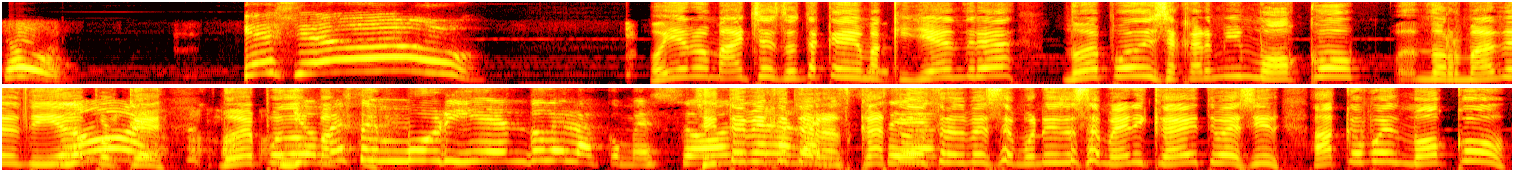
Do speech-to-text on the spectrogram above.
show? ¡Qué show! Oye, no manches, ahorita que me maquillé, Andrea, no me puedo ni sacar mi moco normal del día No, porque no me puedo Yo me estoy muriendo de la comezón. Sí te vi que te rascaste dos, tres veces en Buenos América, ¿eh? Te iba a decir, ah, qué buen moco.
